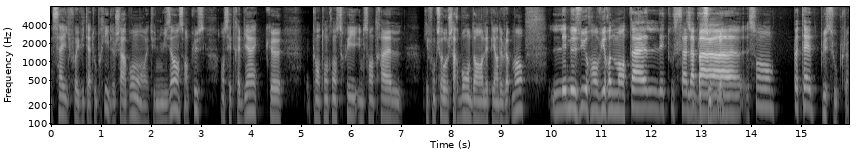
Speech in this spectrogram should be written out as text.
Ça, il faut éviter à tout prix. Le charbon est une nuisance. En plus, on sait très bien que quand on construit une centrale qui fonctionne au charbon dans les pays en développement, les mesures environnementales et tout ça là-bas sont peut-être plus souples.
